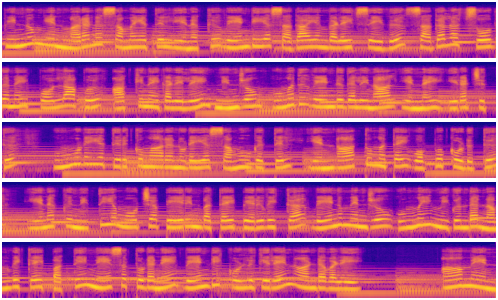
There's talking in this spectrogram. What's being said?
பின்னும் என் மரண சமயத்தில் எனக்கு வேண்டிய சகாயங்களை செய்து சகல சோதனை பொல்லாப்பு ஆக்கினைகளிலே நின்றோம். உமது வேண்டுதலினால் என்னை இரட்சித்து உம்முடைய திருக்குமாரனுடைய சமூகத்தில் என் ஆத்துமத்தை ஒப்புக்கொடுத்து எனக்கு நித்திய மோட்ச பேரின்பத்தை பெருவிக்க வேணுமென்று உம்மை மிகுந்த நம்பிக்கை பக்தி நேசத்துடனே வேண்டிக் கொள்ளுகிறேன் ஆண்டவளே. ஆமேன்.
